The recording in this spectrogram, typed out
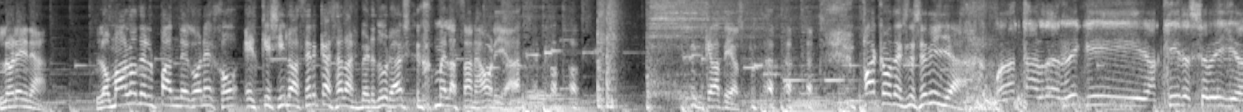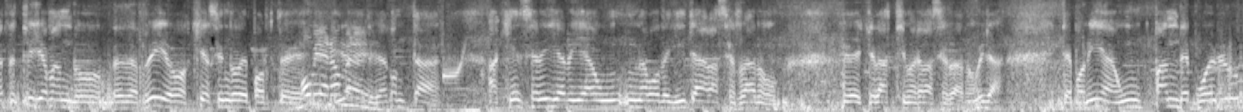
Lorena, lo malo del pan de conejo es que si lo acercas a las verduras, se come la zanahoria. Gracias. Paco desde Sevilla. Buenas tardes, Ricky. Aquí de Sevilla te estoy llamando, desde Río, aquí haciendo deporte. Muy bien, Mira, hombre. te voy a contar. Aquí en Sevilla había un- una bodeguita, la cerraron. Eh, qué lástima que la cerraron. Mira, te ponía un pan de pueblo,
